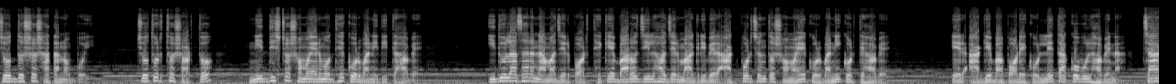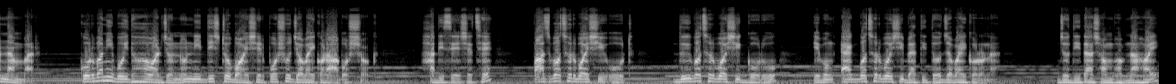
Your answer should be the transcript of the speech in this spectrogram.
চোদ্দশো সাতানব্বই। চতুর্থ শর্ত, নির্দিষ্ট সময়ের মধ্যে কোরবানি দিতে হবে। ঈদুল আজহার নামাজের পর থেকে বারো জিলহজের মাগরিবের আগ পর্যন্ত সময়ে কোরবানি করতে হবে। এর আগে বা পরে করলে তা কবুল হবে না। চার নাম্বার, কোরবানি বৈধ হওয়ার জন্য নির্দিষ্ট বয়সের পশু জবাই করা আবশ্যক। হাদিসে এসেছে, পাঁচ বছর বয়সী উট, দুই বছর বয়সী গরু এবং এক বছর বয়সী ব্যতীত জবাই করো না। যদি তা সম্ভব না হয়,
